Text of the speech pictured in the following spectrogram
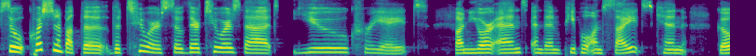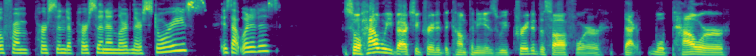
So question about the the tours. So they're tours that you create on your end and then people on site can go from person to person and learn their stories is that what it is? So how we've actually created the company is we've created the software that will power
